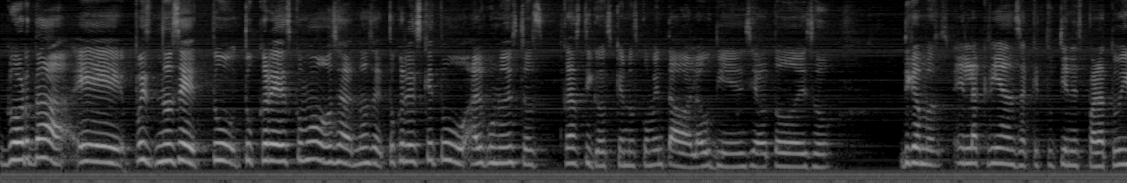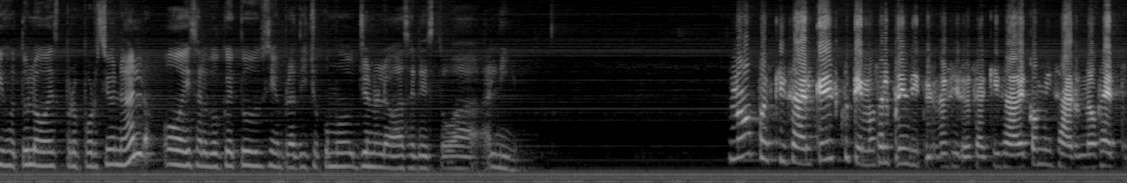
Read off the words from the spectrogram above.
gorda, eh, pues no sé, tú, tú crees como, o sea, no sé, tú crees que tú, alguno de estos castigos que nos comentaba la audiencia o todo eso, digamos, en la crianza que tú tienes para tu hijo, ¿tú lo ves proporcional o es algo que tú siempre has dicho como yo no le voy a hacer esto al niño? No, pues quizá el que discutimos al principio, es decir, o sea, quizá decomisar un objeto,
